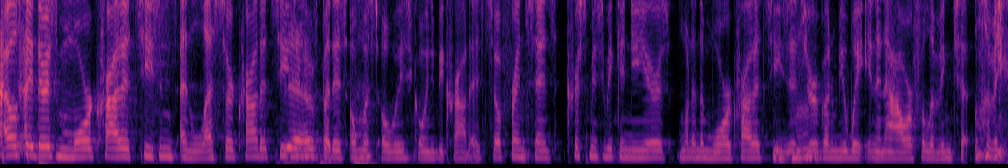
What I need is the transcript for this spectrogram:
I will say there's more crowded seasons and lesser crowded seasons, but it's almost always going to be crowded. So for instance, Christmas week and New Year's, one of the more crowded seasons, Mm-hmm. you're going to be waiting an hour for living to living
